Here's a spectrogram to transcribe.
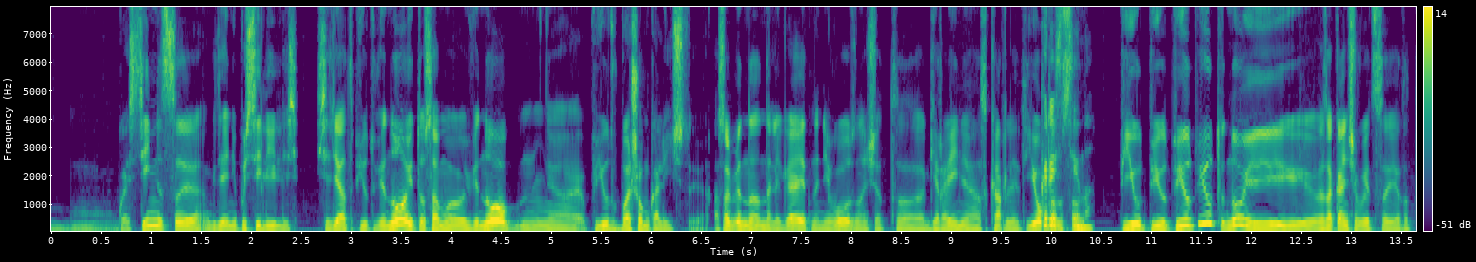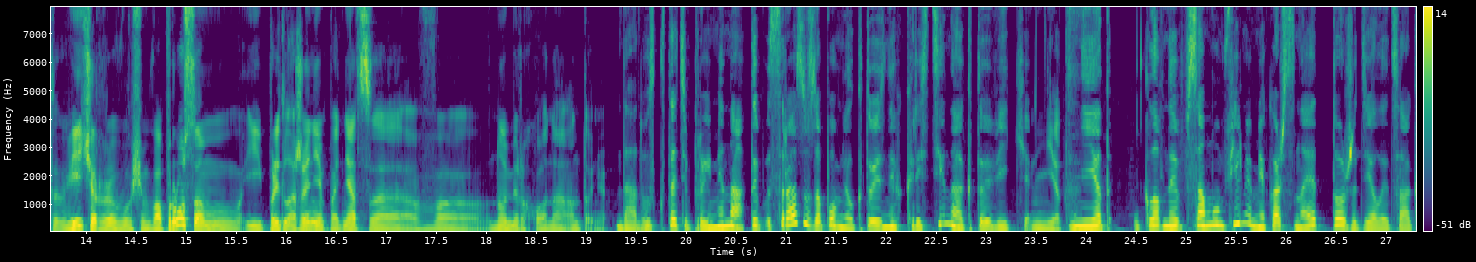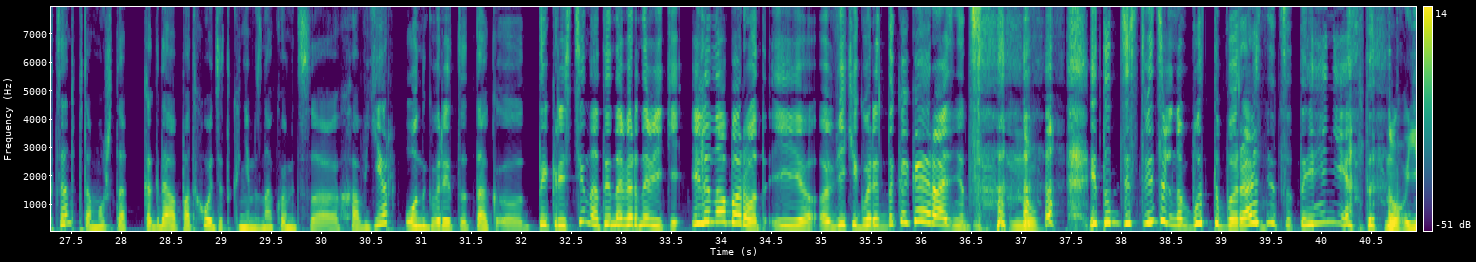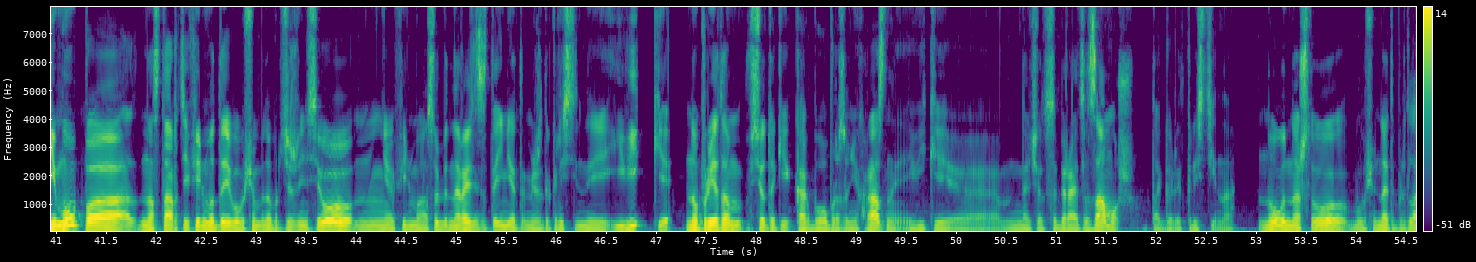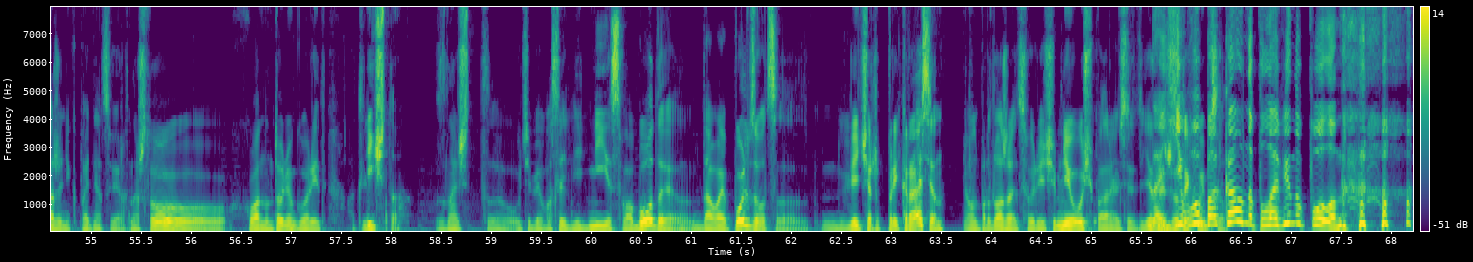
гостиницы, где они поселились, сидят, пьют вино, и то самое вино э, пьют в большом количестве. Особенно налегает на него, значит, э, героиня Скарлетт Йоханссон. Кристина. Пьют, пьют, пьют, пьют, ну и заканчивается этот вечер, в общем, вопросом и предложением подняться в номер Хуана Антонио. Да, ну, кстати, про имена. Ты сразу запомнил, кто из них Кристина, а кто Вики? Нет. Нет. Главное, в самом фильме, мне кажется, на это тоже делается акцент, потому что, когда подходит к ним знакомиться Хавьер, он говорит так, «Э, ты Кристина, а ты, наверное, Вики. Или наоборот. И э, Вики говорит, да какая разница? Ну, И тут действительно будто бы разницы-то и нет. ну, ему по, на старте фильма, да и, в общем, на протяжении всего фильма особенной разницы-то и нет между Кристиной и Вики, но при этом все-таки как бы образ у них разный. Вики, э, значит, собирается замуж, так говорит Кристина. Ну, на что, в общем, на это предложение подняться вверх, на что Хуан Антонио говорит, отлично, Значит, у тебя последние дни свободы, давай пользоваться. Вечер прекрасен. Он продолжает свою речь. И мне очень понравились эти. Я Да, даже его бокал наполовину полон.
